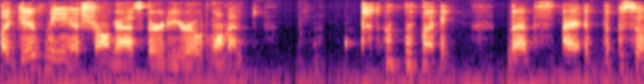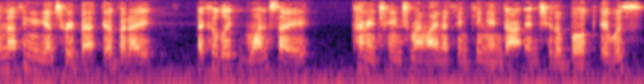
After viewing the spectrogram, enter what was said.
Like, give me a strong ass 30 year old woman. like, that's I. So nothing against Rebecca, but I, I feel like once I kind of changed my line of thinking and got into the book, it was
